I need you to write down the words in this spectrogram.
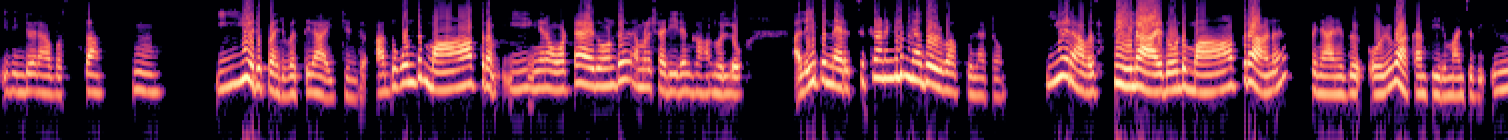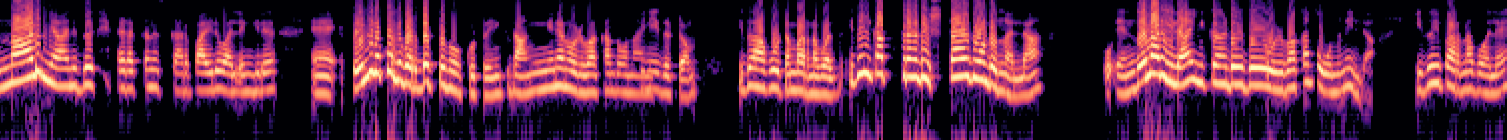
ഇതിന്റെ ഒരു അവസ്ഥ. ഉം ഈ ഒരു പരുവത്തിലായിട്ടുണ്ട്. അതുകൊണ്ട് മാത്രം ഈ ഇങ്ങനെ ഓട്ട ആയതുകൊണ്ട് നമ്മളെ ശരീരം കാണുമല്ലോ അല്ലെങ്കിൽ ഇപ്പൊ നിരച്ചിക്കാണെങ്കിലും ഞാൻ അത് ഒഴിവാക്കൂല കേട്ടോ ഈ ഒരു അവസ്ഥയിലായതുകൊണ്ട് മാത്രമാണ് ഇപ്പൊ ഞാനിത് ഒഴിവാക്കാൻ തീരുമാനിച്ചത്. എന്നാലും ഞാനിത് ഇടക്ക നിസ്കാരപ്പായാലോ അല്ലെങ്കിൽ എപ്പോഴെങ്കിലൊക്കെ ഒന്ന് വെറുതെ ഇട്ട് നോക്കൂട്ടോ. എനിക്കിത് അങ്ങനെയാണ് ഒഴിവാക്കാൻ തോന്നാൻ. പിന്നെ ഇത് ആ കൂട്ടം പറഞ്ഞ പോലെ. ഇത് എനിക്ക് അത്ര അങ്ങോട്ട് ഇഷ്ടമായത് കൊണ്ടൊന്നല്ല എന്തോന്നറിയില്ല എനിക്ക് അങ്ങോട്ട് ഇത് ഒഴിവാക്കാൻ തോന്നണില്ല. ഇത് ഈ പറഞ്ഞ പോലെ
